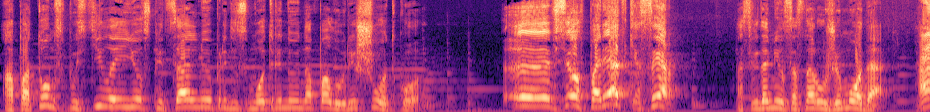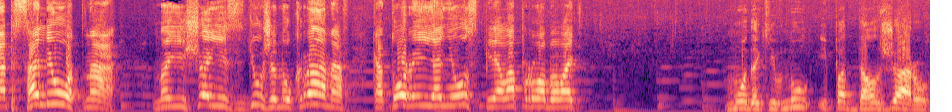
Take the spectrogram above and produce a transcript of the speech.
а потом спустила ее в специальную предусмотренную на полу решетку. «Э, «Все в порядке, сэр?» – осведомился снаружи мода. «Абсолютно! Но еще есть дюжину кранов, которые я не успел опробовать!» Мода кивнул и поддал жару.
